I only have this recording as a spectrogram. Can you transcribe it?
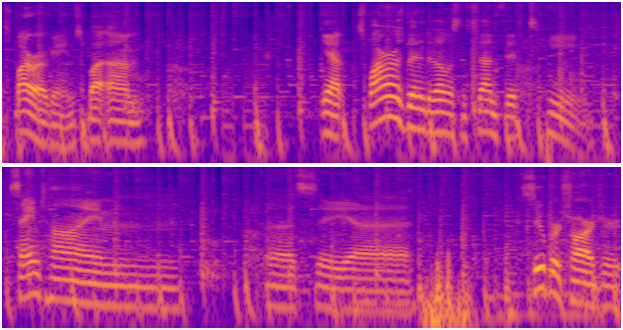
Spyro games. But, um, yeah, Spyro has been in development since 2015. Same time, uh, let's see, uh, Supercharger,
